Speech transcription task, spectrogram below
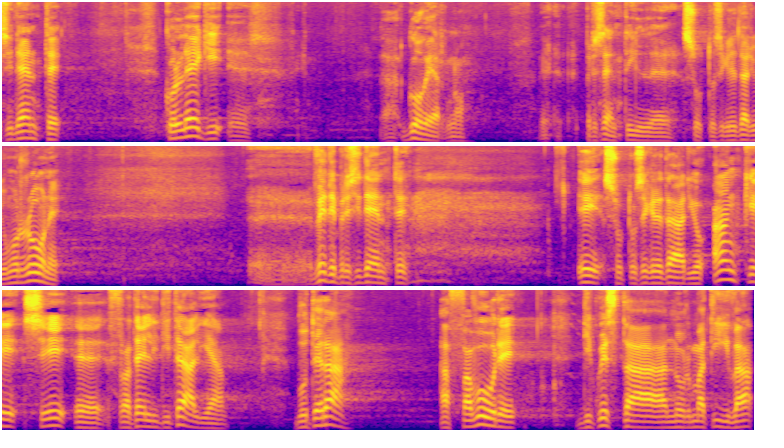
Presidente, colleghi, eh, Governo, eh, presente il sottosegretario Morrone. Eh, vede Presidente e sottosegretario, anche se eh, Fratelli d'Italia voterà a favore di questa normativa,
